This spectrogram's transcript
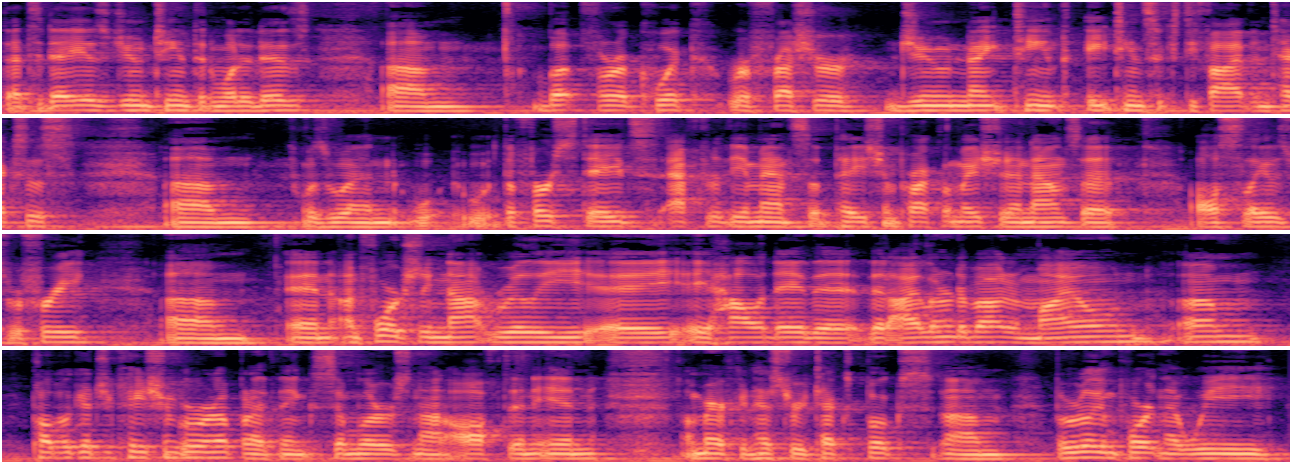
that today is Juneteenth and what it is. Um, but for a quick refresher, June 19th, 1865 in Texas um, was when w- w- the first states after the Emancipation Proclamation announced that all slaves were free. Um, and unfortunately, not really a, a, holiday that, that I learned about in my own um, public education growing up, and I think similar is not often in American history textbooks. Um, but really important that we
